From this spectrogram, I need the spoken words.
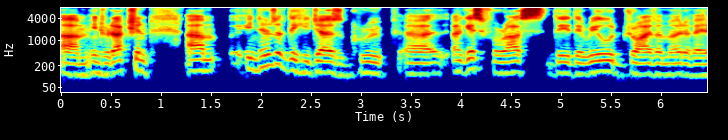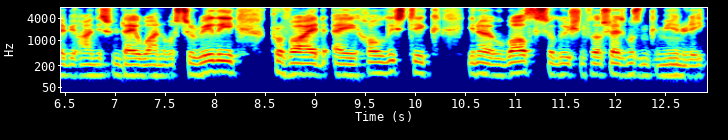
um, introduction. Um, in terms of the Hejaz group, uh, I guess for us, the, the real driver motivator behind this from day one was to really provide a holistic, you know, wealth solution for Australia's Muslim community.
